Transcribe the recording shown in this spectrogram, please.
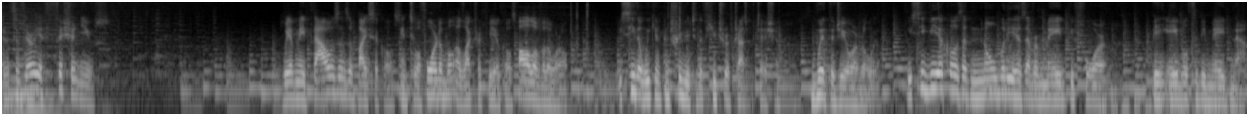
and it's a very efficient use. We have made thousands of bicycles into affordable electric vehicles all over the world. We see that we can contribute to the future of transportation with the GeoOrbital wheel. We see vehicles that nobody has ever made before being able to be made now.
